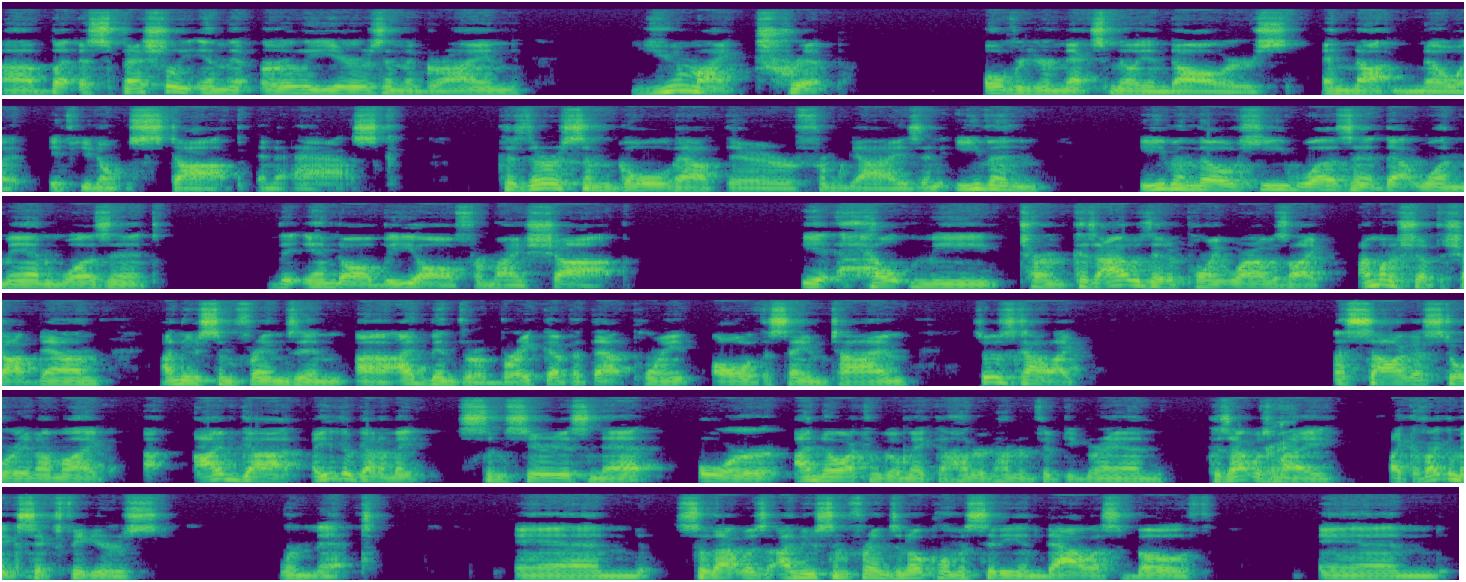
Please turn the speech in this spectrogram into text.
uh, but especially in the early years in the grind, you might trip over your next million dollars and not know it if you don't stop and ask. Because there is some gold out there from guys, and even even though he wasn't that one man wasn't the end all be all for my shop, it helped me turn because I was at a point where I was like, I'm going to shut the shop down. I knew some friends in. Uh, I'd been through a breakup at that point, all at the same time, so it was kind of like a saga story. And I'm like, I've got I either got to make some serious net or I know I can go make 100, 150 grand because that was right. my like if I can make six figures, we're met. And so that was I knew some friends in Oklahoma City and Dallas both, and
